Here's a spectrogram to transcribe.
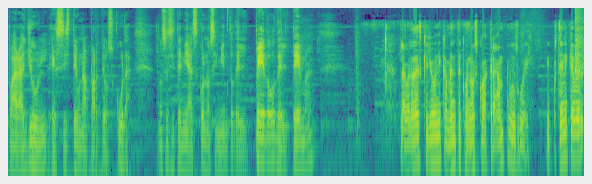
para Yule existe una parte oscura. No sé si tenías conocimiento del pedo del tema. La verdad es que yo únicamente conozco a Krampus, güey. Y pues tiene que ver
